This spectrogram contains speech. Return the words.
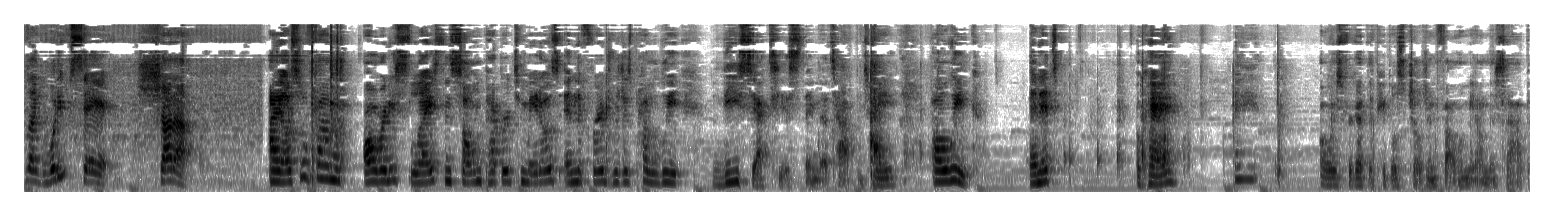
like, what do you say? Shut up. I also found already sliced and salt and pepper tomatoes in the fridge, which is probably the sexiest thing that's happened to me all week. And it's, okay? I always forget that people's children follow me on this app.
